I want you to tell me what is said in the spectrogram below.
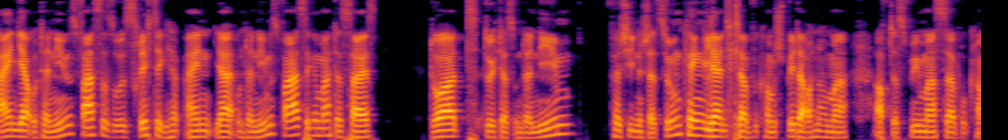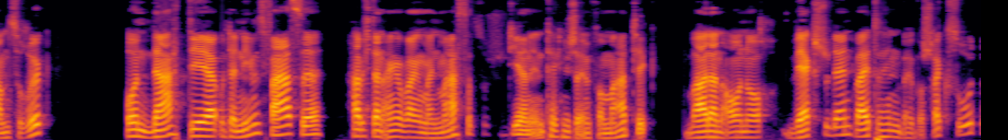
ein Jahr Unternehmensphase, so ist richtig. Ich habe ein Jahr Unternehmensphase gemacht. Das heißt, dort durch das Unternehmen verschiedene Stationen kennengelernt. Ich glaube, wir kommen später auch nochmal auf das Freemaster-Programm zurück. Und nach der Unternehmensphase habe ich dann angefangen, meinen Master zu studieren in technischer Informatik, war dann auch noch Werkstudent weiterhin bei Bosch Rexroth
